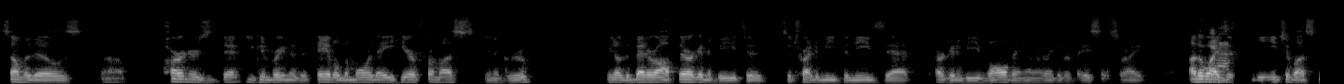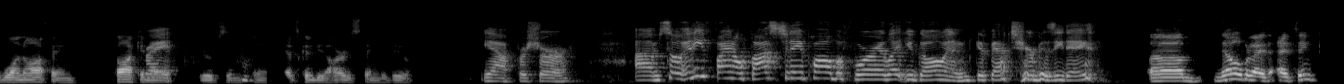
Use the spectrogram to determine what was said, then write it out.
some of those uh, partners that you can bring to the table, the more they hear from us in a group, you know, the better off they're going to be to to try to meet the needs that are going to be evolving on a regular basis, right? Otherwise, yeah. it's each of us one offing, talking right. groups, and, and that's going to be the hardest thing to do. Yeah, for sure. Um, so, any final thoughts today, Paul, before I let you go and get back to your busy day? Um, no, but I, I think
